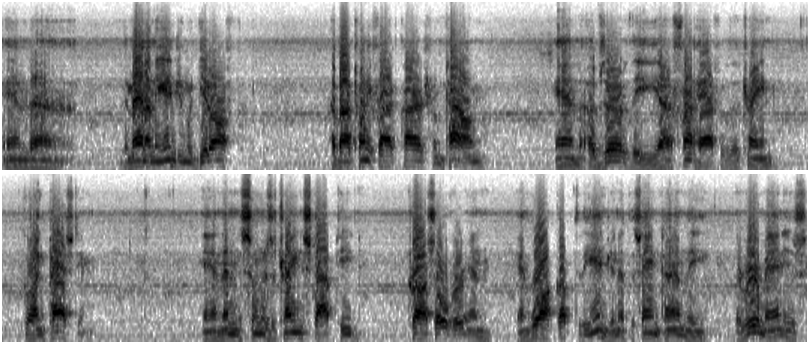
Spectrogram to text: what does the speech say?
And uh, the man on the engine would get off about 25 cars from town and observe the uh, front half of the train going past him. And then as soon as the train stopped, he'd cross over and, and walk up to the engine at the same time the, the rear man is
